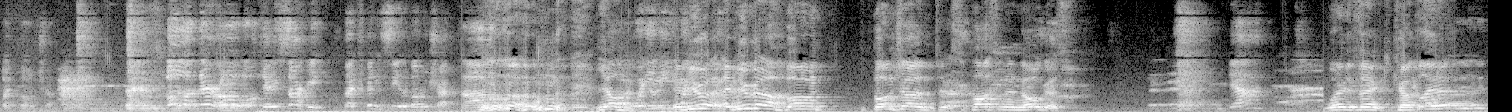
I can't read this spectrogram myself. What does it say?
What bone truck? And Oh, up there. Oh, okay. Sorry, I couldn't see the bone truck. Um, Yo, What do you mean if you if you got a bone bone truck, supposing in Nogus, yeah. what do you think? Calculate it?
